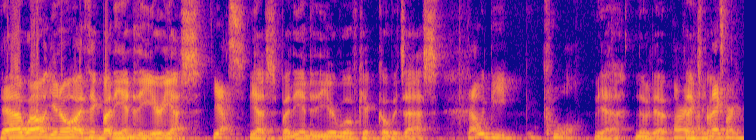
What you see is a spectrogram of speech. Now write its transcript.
Yeah, well, you know, I think by the end of the year, yes. Yes, Yes, by the end of the year, we'll have kicked COVID's ass. That would be cool. Yeah, no doubt. All right, Thanks. Brian. Thanks, Murray.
